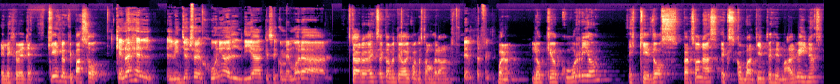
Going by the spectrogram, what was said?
LGBT. ¿Qué es lo que pasó? Que no es el, el 28 de junio el día que se conmemora... Claro, exactamente hoy cuando estamos grabando. Bien, perfecto. Bueno, lo que ocurrió es que dos personas excombatientes de Malvinas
